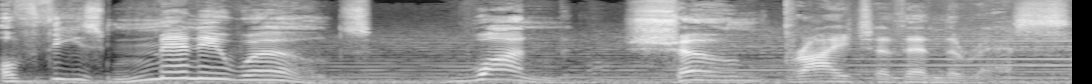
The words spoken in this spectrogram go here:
Of these many worlds, one shone brighter than the rest.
